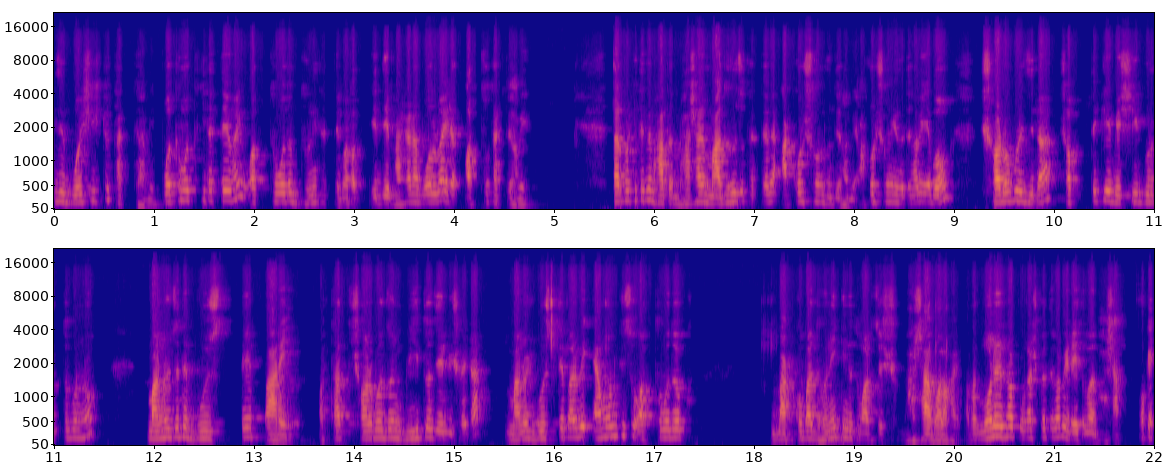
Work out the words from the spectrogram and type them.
কিছু বৈশিষ্ট্য থাকতে হবে। প্রথমত কি থাকতে হবে ভাই? অর্থবোধক ধ্বনি থাকতে হবে। অর্থাৎ যে ভাষাটা বলবা, এটা অর্থ থাকতে হবে। তারপর কি থাকবে ভাষার মাধুর্য থাকতে হবে, আকর্ষণ হতে হবে, আকর্ষণীয় হতে হবে এবং সর্বোপরি যেটা সব থেকে বেশি গুরুত্বপূর্ণ, মানুষ যাতে বুঝতে পারে, অর্থাৎ সর্বজন গৃহীত যে বিষয়টা, মানুষ বুঝতে পারবে এমন কিছু অর্থবোধক বাক্য বা ধ্বনি কিন্তু তোমার ভাষা বলা হয়। অর্থাৎ মনের ভাব প্রকাশ করতে পারবে, এটাই তোমার ভাষা। ওকে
